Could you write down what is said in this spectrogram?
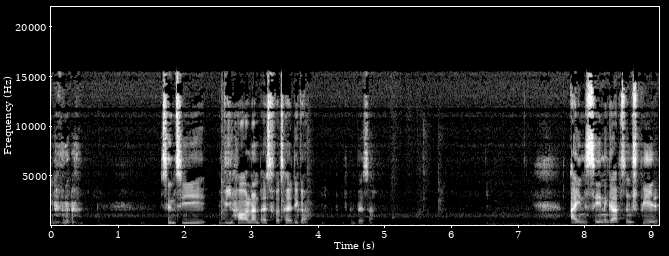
Sind sie wie Haaland als Verteidiger? Ich bin besser. Eine Szene gab es im Spiel,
